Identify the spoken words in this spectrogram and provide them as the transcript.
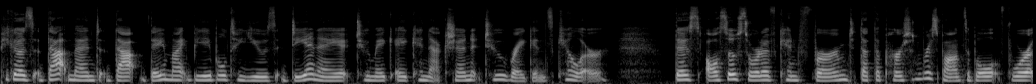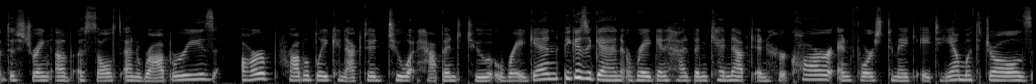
because that meant that they might be able to use DNA to make a connection to Reagan's killer. This also sort of confirmed that the person responsible for the string of assaults and robberies are probably connected to what happened to Reagan because, again, Reagan had been kidnapped in her car and forced to make ATM withdrawals,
